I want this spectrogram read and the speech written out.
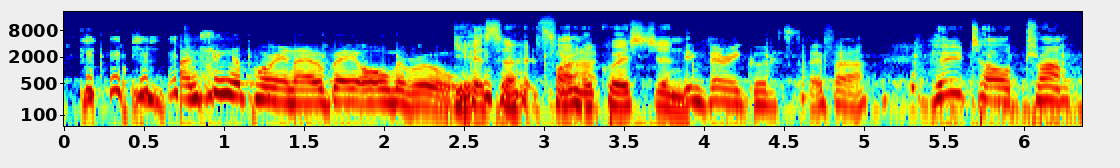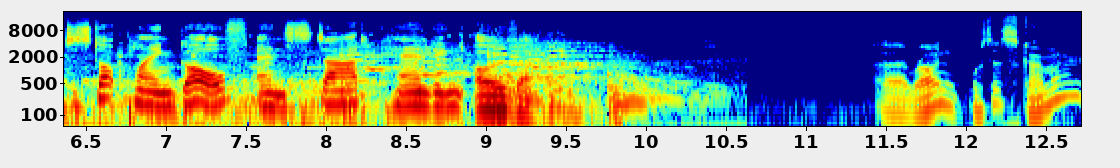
I'm Singaporean. I obey all the rules. Yeah, so final right. question. Been very good so far. Who told Trump to stop playing golf and start handing over? Uh, Rowan, was it ScoMo?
